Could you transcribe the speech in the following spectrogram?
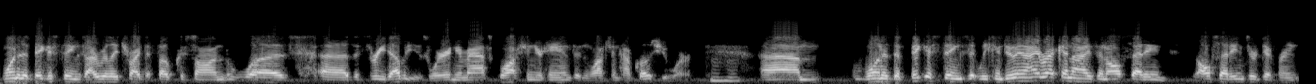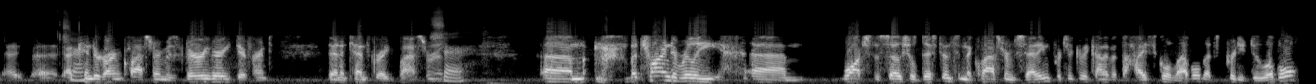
one of the biggest things I really tried to focus on was uh, the three W's: wearing your mask, washing your hands, and watching how close you were. Mhm. Um, one of the biggest things that we can do, and I recognize in all settings, all settings are different. Sure. a kindergarten classroom is very, very different than a 10th grade classroom. Sure. Um, but trying to really um, watch the social distance in the classroom setting, particularly kind of at the high school level, that's pretty doable,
